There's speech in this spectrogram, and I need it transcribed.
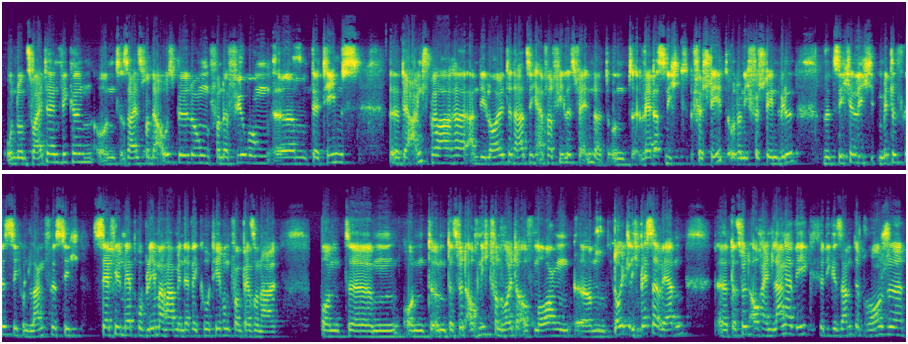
und uns weiterentwickeln. Und sei es von der Ausbildung, von der Führung der Teams, der Ansprache an die Leute, da hat sich einfach vieles verändert. Und wer das nicht versteht oder nicht verstehen will, wird sicherlich mittelfristig und langfristig sehr viel mehr Probleme haben in der Rekrutierung von Personal. Und, ähm, und, und das wird auch nicht von heute auf morgen ähm, deutlich besser werden. Äh, das wird auch ein langer Weg für die gesamte Branche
